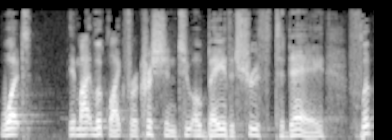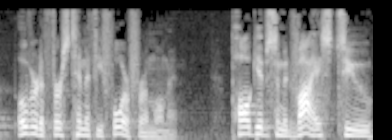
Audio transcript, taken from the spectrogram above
what it might look like for a Christian to obey the truth today, flip over to 1 Timothy 4 for a moment. Paul gives some advice to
